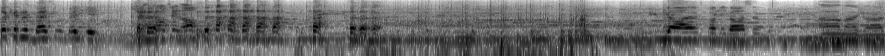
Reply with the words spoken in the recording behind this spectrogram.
look at the mess we're making! Shit, melt it off! God, that's fucking awesome! Oh my god!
